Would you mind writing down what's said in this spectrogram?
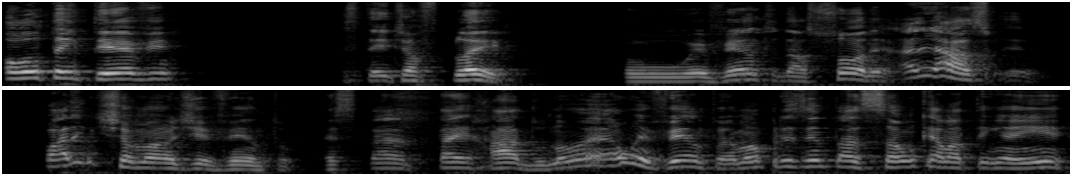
Ontem teve State of Play, o evento da Sony. Aliás, parem de chamar de evento. Esse tá, errado. Não é um evento, é uma apresentação que ela tem aí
